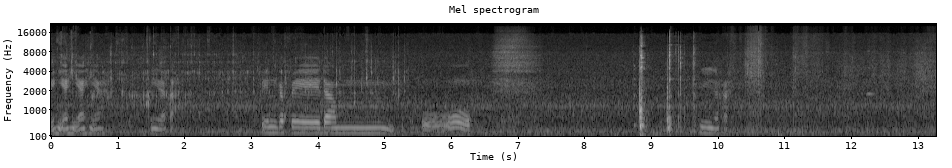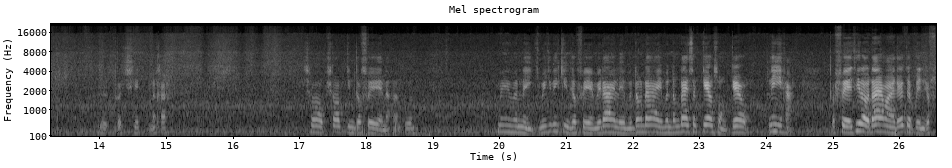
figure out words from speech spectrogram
ยเฮียเฮียเฮียนี่นะคะ เป็นกาแฟดำโอ้นี่นะคะเดี๋ยวก็เช็ดนะคะ ชอบชอบกินกาแฟนะคะทุกคน ไม่วันไหนไม่ได้กินกาแฟไม่ได้เลย มันต้องได้ มันต้องได้สักแก้วสองแก้ว นี่ค่ะ กาแฟที่เราได้มาก็จะเป็นกาแฟ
